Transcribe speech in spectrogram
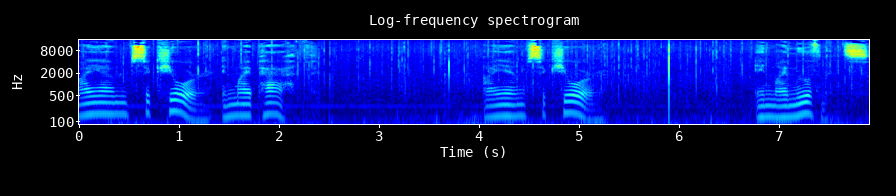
I am secure in my path. I am secure in my movements.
